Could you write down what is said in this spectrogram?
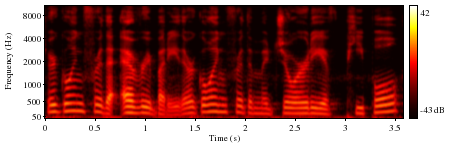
They're going for the everybody. They're going for the majority of people.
